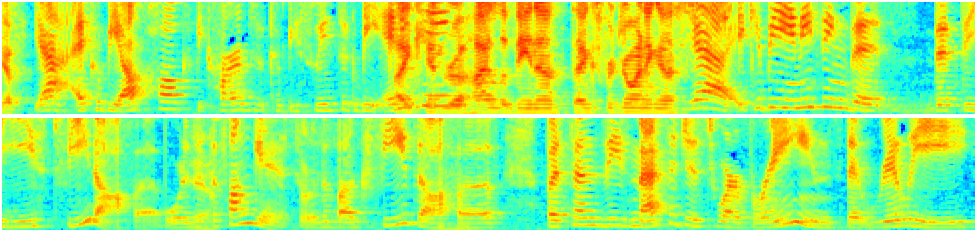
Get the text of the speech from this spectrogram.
Yep. Yeah. It could be alcohol, it could be carbs, it could be sweets, it could be anything Hi. Kendra. Hi, Lavina. Thanks for joining us. Yeah, it could be anything that that the yeast feed off of or that Yeah. the fungus or the bug feeds off mm-hmm. of but sends these messages to our brains that really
